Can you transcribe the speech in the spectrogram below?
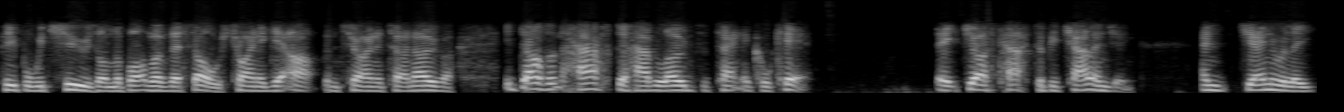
people with shoes on the bottom of their soles trying to get up and trying to turn over. It doesn't have to have loads of technical kit. It just has to be challenging. And generally,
